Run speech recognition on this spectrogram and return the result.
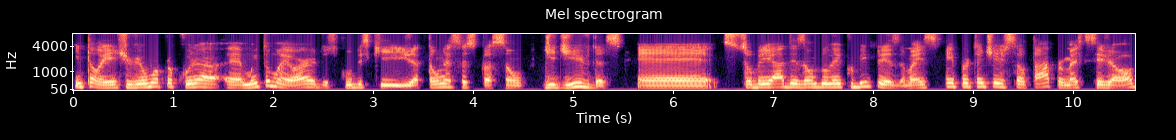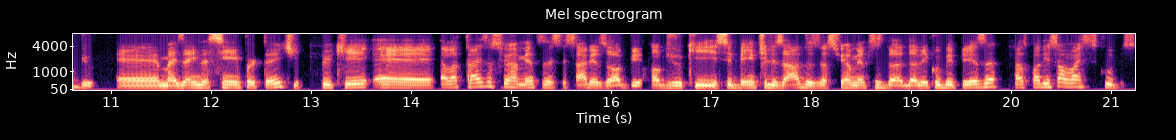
Então, a gente viu uma procura é, muito maior dos clubes que já estão nessa situação de dívidas é, sobre a adesão do Lei Clube Empresa. Mas é importante ressaltar, por mais que seja óbvio, é, mas ainda assim é importante, porque é, ela traz as ferramentas necessárias, óbvio, óbvio que, se bem utilizadas, as ferramentas da, da Lei Clube Empresa, elas podem salvar esses clubes.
